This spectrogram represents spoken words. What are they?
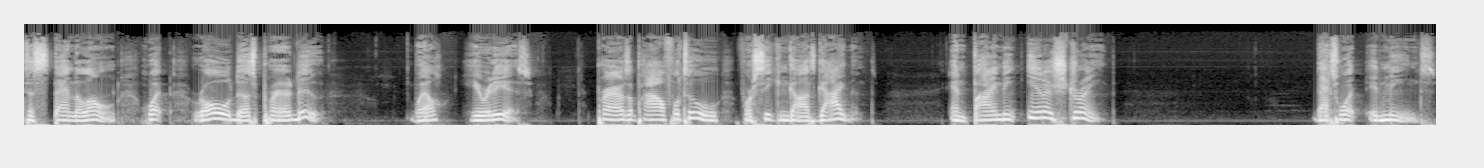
to stand alone? What role does prayer do? Well, here it is. Prayer is a powerful tool for seeking God's guidance and finding inner strength. That's what it means.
